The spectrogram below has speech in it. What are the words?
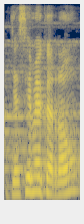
जैसे मैं कर रहा हूँ,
